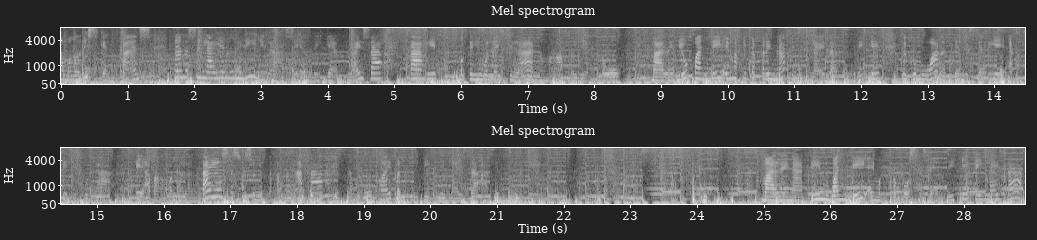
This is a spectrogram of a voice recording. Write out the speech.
ang mga Lisken fans na nasilayan muli nila si Enrique at Liza kahit magkahiwalay sila ng mga proyekto. Malay niyo, one day ay makita pa One day ay mag-propose na si Enrique kay Liza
